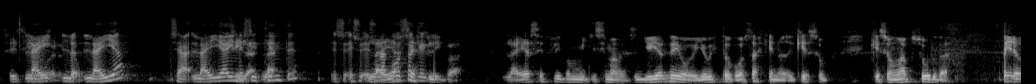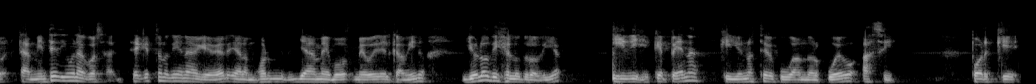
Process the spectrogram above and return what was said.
Sí, sí, la, IA, o sea, la IA inexistente es, es, una cosa se que flipa. La IA se flipa muchísimas veces. Yo ya te digo que yo he visto cosas que, no, que, son, que son absurdas. Pero también te digo una cosa, sé que esto no tiene nada que ver y a lo mejor ya me voy, me voy del camino. Yo lo dije el otro día y dije, qué pena que yo no esté jugando el juego así. Porque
